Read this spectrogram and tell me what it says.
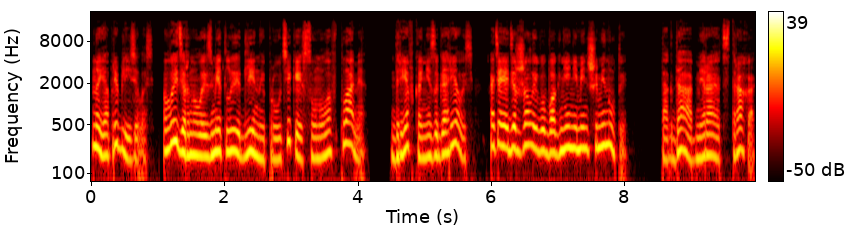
но я приблизилась. Выдернула из метлы длинный прутик и сунула в пламя. Древко не загорелось, хотя я держала его в огне не меньше минуты. Тогда, обмирая от страха,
